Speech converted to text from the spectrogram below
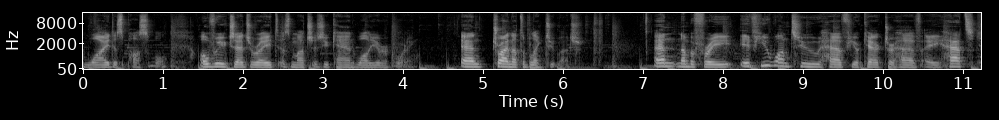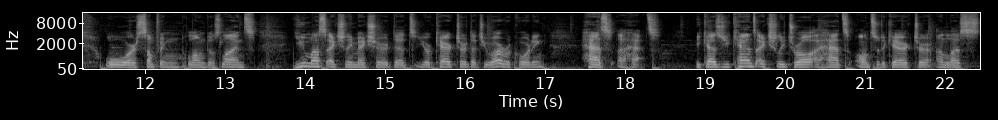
wide as possible. Over exaggerate as much as you can while you're recording. And try not to blink too much. And number three, if you want to have your character have a hat or something along those lines, you must actually make sure that your character that you are recording has a hat. Because you can't actually draw a hat onto the character unless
